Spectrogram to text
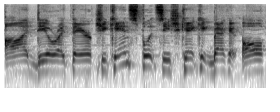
odd deal right there. She can split C. She can't kick back at all.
